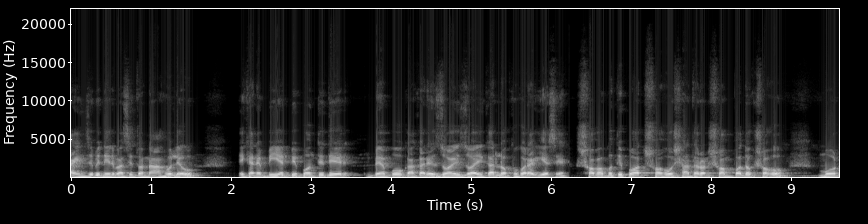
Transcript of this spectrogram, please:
আইনজীবী নির্বাচিত না হলেও এখানে বিএনপি পন্থীদের ব্যাপক আকারে জয় জয়কার লক্ষ্য করা গিয়েছে। সভাপতি পদ সহ সাধারণ সম্পাদক সহ মোট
